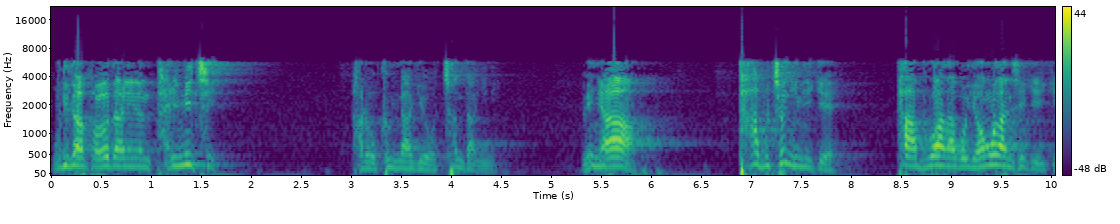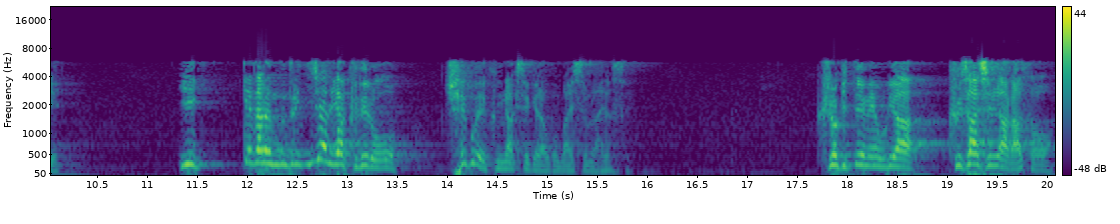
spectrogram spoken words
우리가 걸어다니는 발밑이 바로 극락이요 천당이니 왜냐? 다 부처님이기에 다 무한하고 영원한 세계이기에 이 깨달은 분들은 이 자리가 그대로 최고의 극락 세계라고 말씀을 하셨어요. 그렇기 때문에 우리가 그 사실을 알아서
